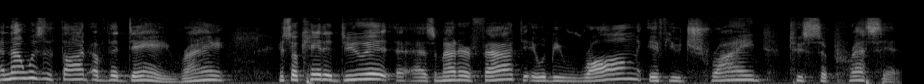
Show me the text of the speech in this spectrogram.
And that was the thought of the day, right? It's okay to do it. As a matter of fact, it would be wrong if you tried to suppress it.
